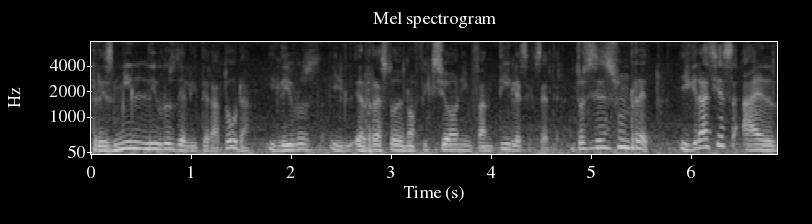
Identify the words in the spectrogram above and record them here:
3.000 libros de literatura y libros y el resto de no ficción, infantiles, etc. Entonces es un reto. Y gracias a, el-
